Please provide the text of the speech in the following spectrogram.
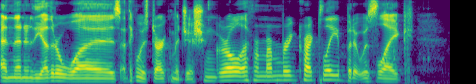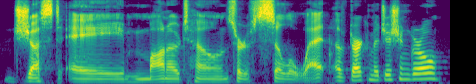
and then the other was I think it was Dark Magician Girl, if I'm remembering correctly. But it was like just a monotone sort of silhouette of Dark Magician Girl,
